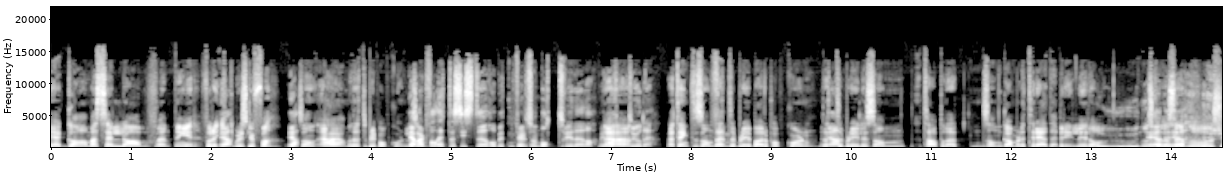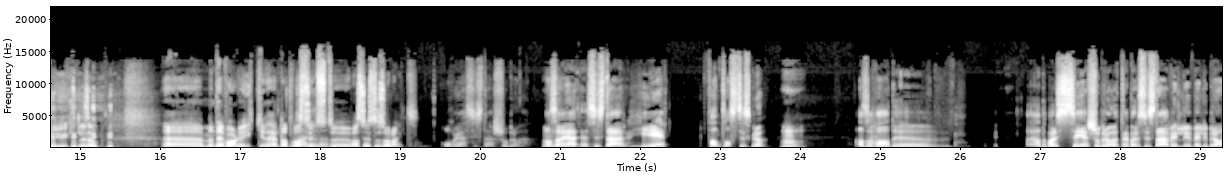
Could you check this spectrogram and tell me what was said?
Jeg ga meg selv lave forventninger for å ikke Ja. bli skuffa. Ja. Sånn, ja ja, men dette blir popkorn, Ja, i hvert liksom. fall etter siste Hobbiten-film, så måtte vi det, da. Vi Ja, måtte jo det. Jeg tenkte sånn Fem. Dette blir bare popkorn. Dette blir liksom Ta på deg sånn gamle 3D-briller, og uh, nå skal du se noe sjukt, liksom. uh, men det var det jo ikke i det hele tatt. Hva, Nei, syns, du, hva syns du så langt? Å, jeg syns det er så bra. Mm. Altså, jeg, jeg syns det er helt fantastisk bra. Mm. Altså, hva det Ja, det bare ser så bra ut. Jeg bare syns det er veldig, veldig bra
